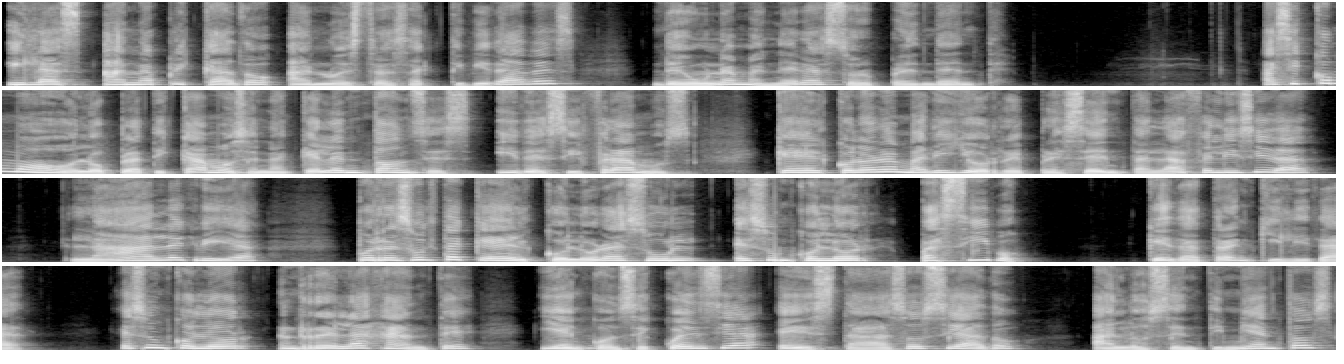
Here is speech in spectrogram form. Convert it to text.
y las han aplicado a nuestras actividades de una manera sorprendente. Así como lo platicamos en aquel entonces y desciframos que el color amarillo representa la felicidad, la alegría, pues resulta que el color azul es un color pasivo, que da tranquilidad, es un color relajante y en consecuencia está asociado a los sentimientos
